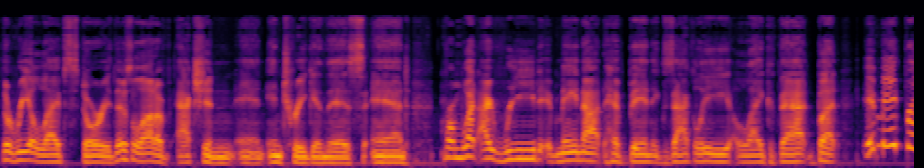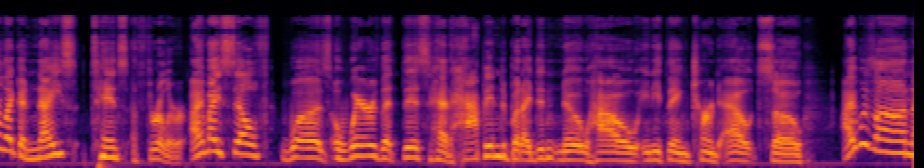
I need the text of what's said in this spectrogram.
the real life story. There's a lot of action and intrigue in this, and from what I read, it may not have been exactly like that, but it made for like a nice, tense thriller. I myself was aware that this had happened, but I didn't know how anything turned out, so I was on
